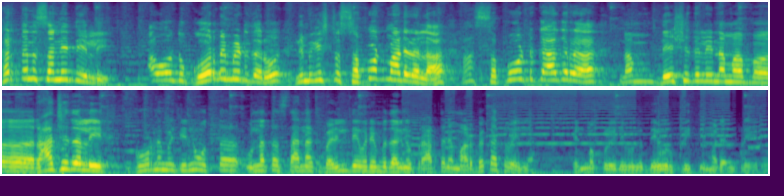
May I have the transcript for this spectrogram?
ಕರ್ತನ ಸನ್ನಿಧಿಯಲ್ಲಿ ಆ ಒಂದು ಗೋರ್ಮೆಂಟ್ದವರು ನಿಮಗಿಷ್ಟು ಸಪೋರ್ಟ್ ಮಾಡಿರಲ್ಲ, ಆ ಸಪೋರ್ಟ್ಗಾಗರ ನಮ್ಮ ದೇಶದಲ್ಲಿ, ನಮ್ಮ ರಾಜ್ಯದಲ್ಲಿ ಗೋರ್ನಮೆಂಟ್ ಇನ್ನೂ ಉತ್ತ, ಉನ್ನತ ಸ್ಥಾನಕ್ಕೆ ಬೆಳಿಲ್ ದೇವರೆಂಬುದಾಗಿ ನೀವು ಪ್ರಾರ್ಥನೆ ಮಾಡಬೇಕು ಅಥವಾ ಇಲ್ಲ? ಹೆಣ್ಮಕ್ಳಿಗೆ ನಿಮಗೆ ದೇವರು ಪ್ರೀತಿ ಮಾಡ್ಯಾನ ಹೇಳಿ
